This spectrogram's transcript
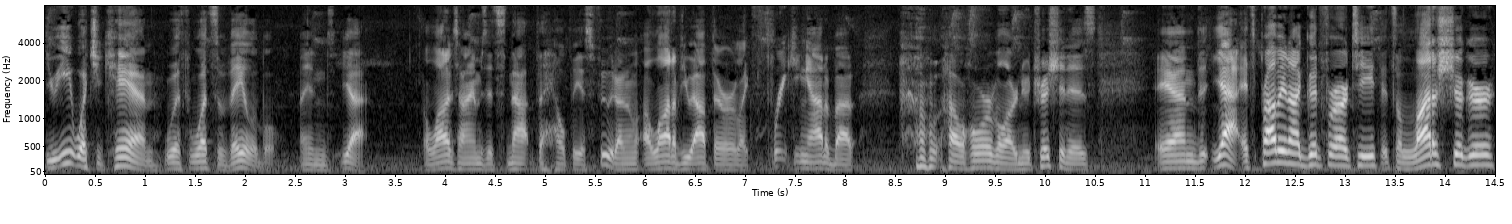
you eat what you can with what's available. And yeah, a lot of times it's not the healthiest food. I know a lot of you out there are like freaking out about how, how horrible our nutrition is. And yeah, it's probably not good for our teeth. It's a lot of sugar,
